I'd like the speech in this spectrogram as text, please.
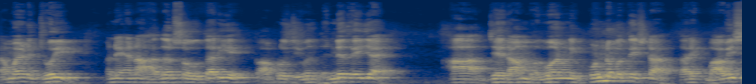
રામાયણ જોઈ અને એના આદર્શો ઉતારીએ તો આપણું જીવન ધન્ય થઈ જાય. આ જે રામ ભગવાનની પુણ્ય પ્રતિષ્ઠા તારીખ બાવીસ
